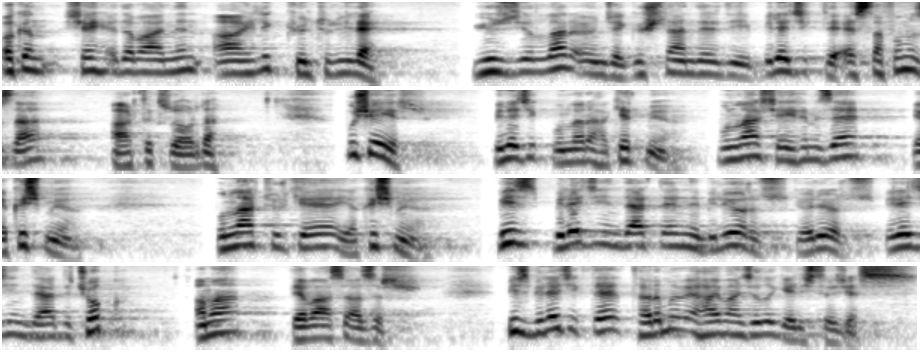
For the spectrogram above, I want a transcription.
Bakın Şeyh Edebali'nin ahilik kültürüyle yüzyıllar önce güçlendirdiği Bilecikli esnafımız da artık zorda. Bu şehir, Bilecik bunları hak etmiyor. Bunlar şehrimize yakışmıyor. Bunlar Türkiye'ye yakışmıyor. Biz Bilecik'in dertlerini biliyoruz, görüyoruz. Bilecik'in derdi çok ama devası hazır. Biz Bilecik'te tarımı ve hayvancılığı geliştireceğiz.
